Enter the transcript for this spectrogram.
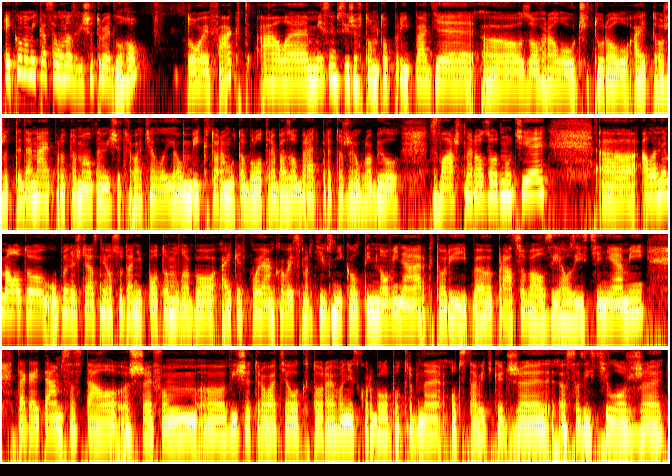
Ekonomika sa u nás vyšetruje dlho, to je fakt, ale myslím si, že v tomto prípade uh, zohralo určitú rolu aj to, že teda najprv to mal ten vyšetrovateľ Jomby, ktorému to bolo treba zobrať, pretože urobil zvláštne rozhodnutie, uh, ale nemalo to úplne šťastný osud ani potom, lebo aj keď po Jankovej smrti vznikol tým novinár, ktorý uh, pracoval s jeho zisteniami, tak aj tam sa stal šéfom vyšetrovateľ, ktorého neskôr bolo potrebné odstaviť, keďže sa zistilo, že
